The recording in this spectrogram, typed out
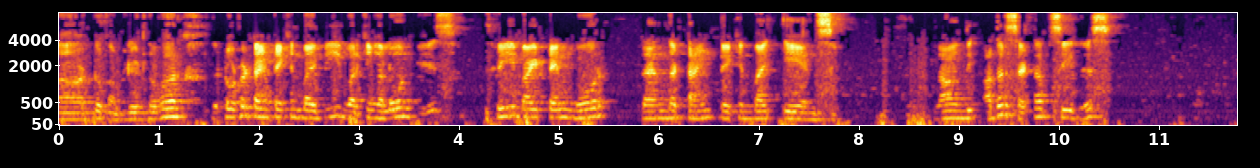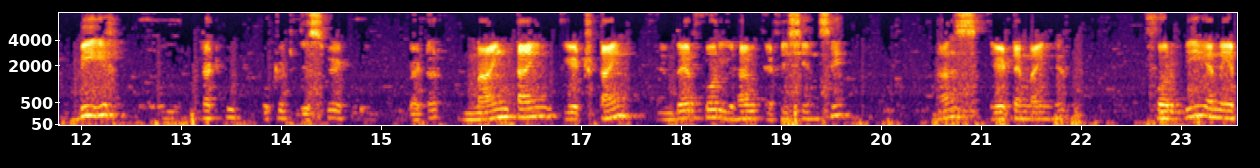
Uh, to complete the work, the total time taken by B working alone is 3 by 10 more than the time taken by A and C. Now in the other setup, see this. B, let me put it this way, it will be better. 9 time, 8 time, and therefore you have efficiency as 8 and 9 here. For B and A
